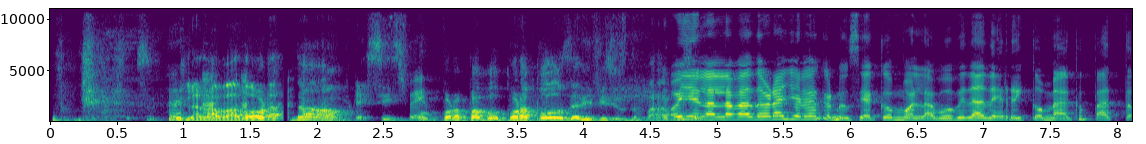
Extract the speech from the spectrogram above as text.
y la lavadora. No, hombre, sí, Por, por, apodos de edificios no paramos. Oye, la lavadora yo la conocía como la bóveda de Rico Macpato.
